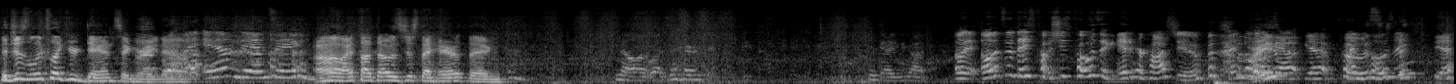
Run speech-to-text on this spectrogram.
It just looks like you're dancing right now. I am dancing. Oh, I thought that was just a hair thing. No, it was a hair thing. Look at it, you got. Oh, wait. oh, it's a nice. Po- she's posing in her costume. I'm The Are you? out. Yeah, I'm oh, posing? yeah,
